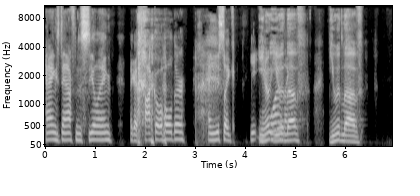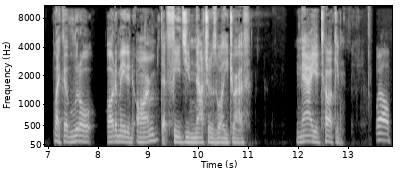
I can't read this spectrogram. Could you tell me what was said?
hangs down from the ceiling, like a taco holder, and you just like You eat know one, you would like, love? You would love like a little automated arm that feeds you nachos while you drive. Now mm-hmm. you're talking. Well,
